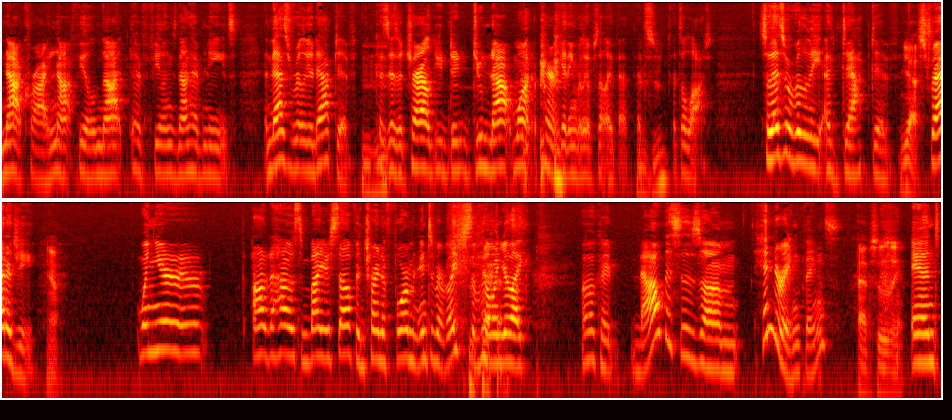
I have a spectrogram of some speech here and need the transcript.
not cry, not feel, not have feelings, not have needs. And that's really adaptive Mm-hmm. because as a child, you do, do not want a parent getting really upset like that. That's Mm-hmm. that's a lot. So that's a really adaptive Yes. strategy. yeah When you're out of the house and by yourself and trying to form an intimate relationship with someone, you're like, okay, now this is um, hindering things. Absolutely And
